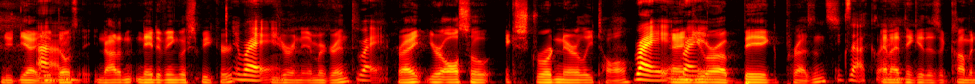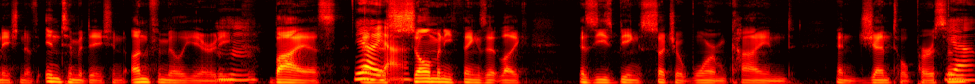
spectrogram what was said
You, yeah, you don't, you're not a native English speaker. Um, Right. You're an immigrant. Right. Right. You're also extraordinarily tall. Right, And right. you are a big presence. Exactly. And I think it is a combination of intimidation, unfamiliarity, bias. Mm-hmm. Yeah, and there's yeah. so many things that like Aziz being such a warm, kind, and gentle person, yeah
